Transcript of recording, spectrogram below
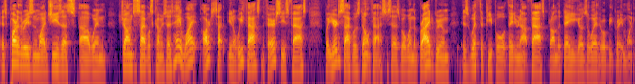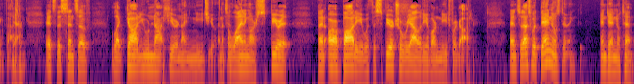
it's part of the reason why Jesus, uh, when John's disciples come, he says, "Hey, why our you know we fast and the Pharisees fast, but your disciples don't fast." He says, "Well, when the bridegroom is with the people, they do not fast, but on the day he goes away, there will be great mourning and fasting." It's this sense of like God, you are not here, and I need you, and it's aligning our spirit and our body with the spiritual reality of our need for God. And so that's what Daniel's doing in Daniel 10.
